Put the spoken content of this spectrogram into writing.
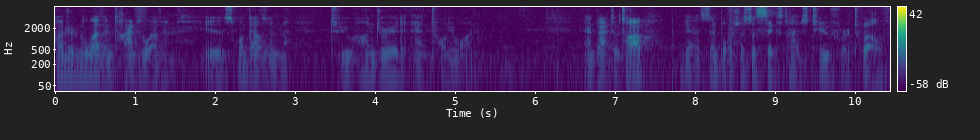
111 times 11 is 1,221. And back to the top, again it's simple, just a 6 times 2 for a 12.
